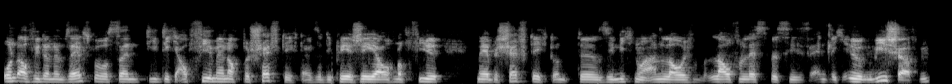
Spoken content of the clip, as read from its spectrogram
und auch wieder einem Selbstbewusstsein, die dich auch viel mehr noch beschäftigt. Also die PSG ja auch noch viel mehr beschäftigt und äh, sie nicht nur anlaufen lässt, bis sie es endlich irgendwie schaffen.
